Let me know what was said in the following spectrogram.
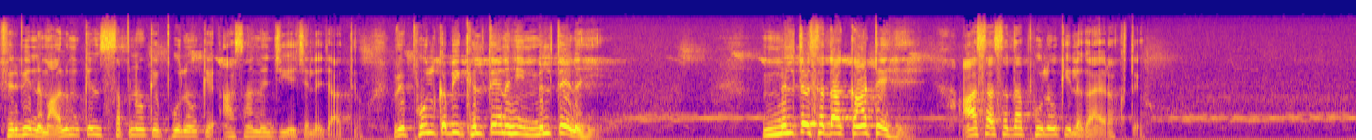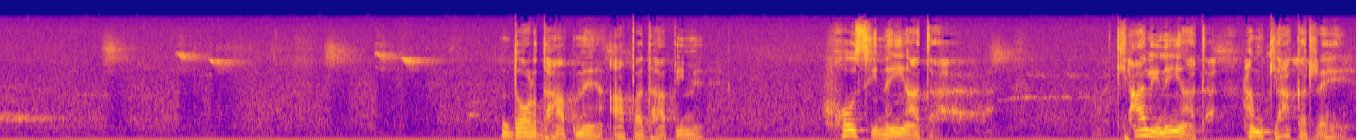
फिर भी न मालूम किन सपनों के फूलों के आशा में जिए चले जाते हो। वे फूल कभी खिलते नहीं, मिलते नहीं। मिलते सदा कांटे हैं, आशा सदा फूलों की लगाए रखते हो। दौड़ धाप में, आपाधापी में होश ही नहीं आता। ख्याल ही नहीं आता, हम क्या कर रहे हैं?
